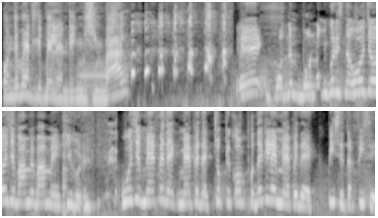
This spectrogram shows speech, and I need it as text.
কোনটা বেন্টলি বেলেন্ডিং মেশিন ভাই এ বদনাম- বন্ডামি করিস না ওই যে ওই যে বামে বামে। কি করে? ওই যে ম্যাপে দেখ ম্যাপে দেখ চোখে কম দেখলে ম্যাপে দেখ পিছে তার পিছে।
